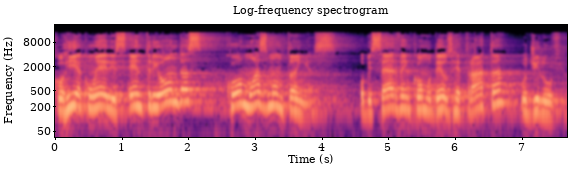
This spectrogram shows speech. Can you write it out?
corria com eles entre ondas como as montanhas. Observem como Deus retrata o dilúvio.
